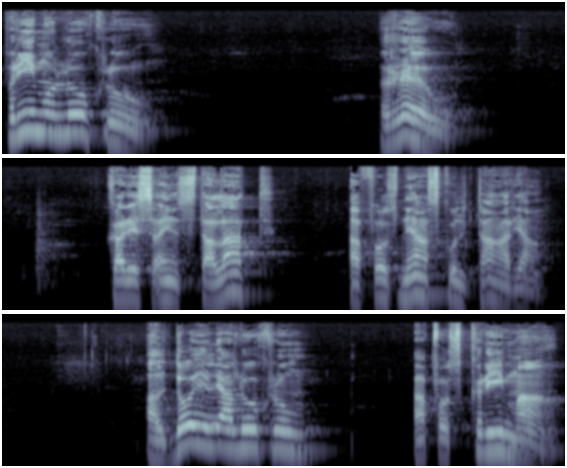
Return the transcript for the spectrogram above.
primul lucru rău care s-a instalat a fost neascultarea. Al doilea lucru a fost crima.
